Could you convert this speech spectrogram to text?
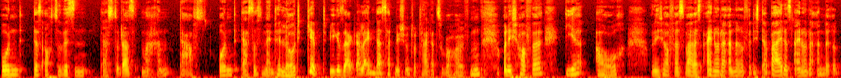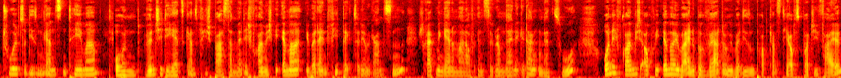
Und das auch zu wissen, dass du das machen darfst und dass es Mental Load gibt. Wie gesagt, allein das hat mir schon total dazu geholfen und ich hoffe, dir auch. Und ich hoffe, es war das ein oder andere für dich dabei, das ein oder andere Tool zu diesem ganzen Thema und wünsche dir jetzt ganz viel Spaß damit. Ich freue mich wie immer über dein Feedback zu dem Ganzen. Schreib mir gerne mal auf Instagram deine Gedanken dazu und ich freue mich auch wie immer über eine Bewertung über diesen Podcast hier auf Spotify.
